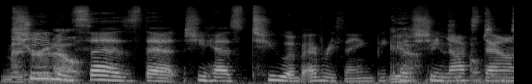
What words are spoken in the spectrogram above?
measure she it even out. says that she has two of everything because yeah, she because knocks into down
